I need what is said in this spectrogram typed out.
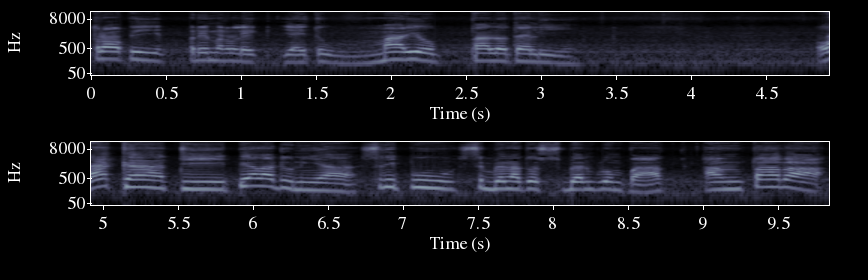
trofi Premier League yaitu Mario Balotelli. Laga di Piala Dunia 1994 antara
